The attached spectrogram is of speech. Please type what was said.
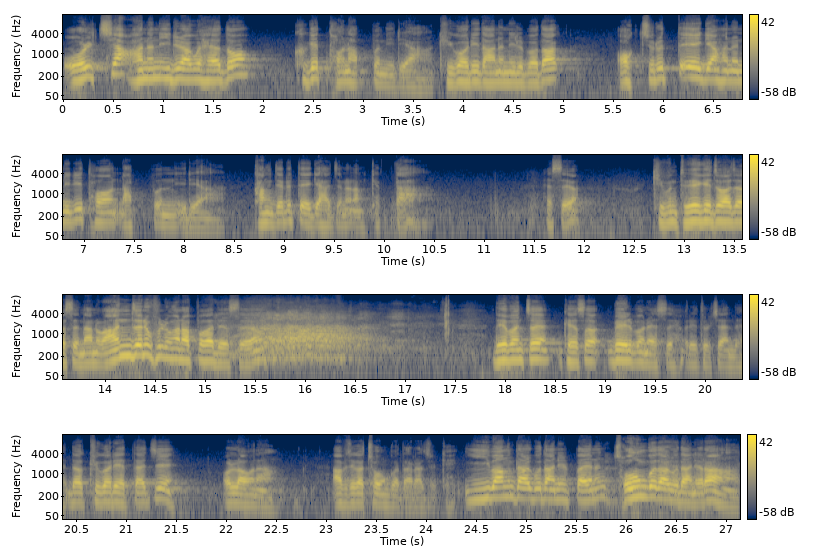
옳지 않은 일이라고 해도 그게 더 나쁜 일이야. 귀걸이 다는 일보다 억지로 떼게 하는 일이 더 나쁜 일이야. 강제로 떼게 하지는 않겠다. 했어요. 기분 되게 좋아졌어요. 나는 완전히 훌륭한 아빠가 됐어요. 네 번째, 그래서 메일 보냈어요. 우리 둘째한테. 너 귀걸이 했다지? 올라오나? 아버지가 좋은 거 달아줄게. 이왕 달고 다닐 바에는 좋은 거 달고 다녀라.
